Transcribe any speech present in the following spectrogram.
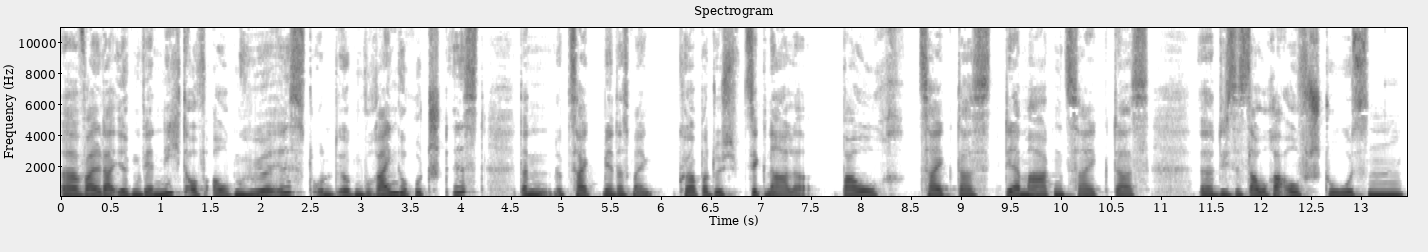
äh, weil da irgendwer nicht auf Augenhöhe ist und irgendwo reingerutscht ist. Dann zeigt mir das mein Körper durch Signale. Bauch zeigt das, der Magen zeigt das äh, dieses saure Aufstoßen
